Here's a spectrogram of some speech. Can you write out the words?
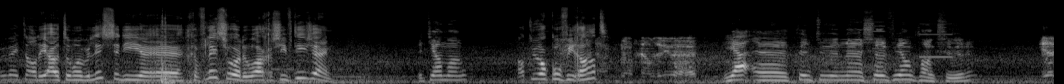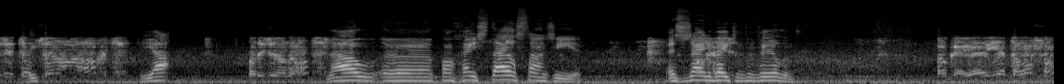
U weet al die automobilisten die hier eh, geflitst worden, hoe agressief die zijn. Met jou man. Had u al koffie gehad? Ja, eh, kunt u een eh, surveillant langsturen? Jij zit op Ik- de A8. Ja. Wat is er aan de hand? Nou, eh, van geen stijl staan ze hier. En ze zijn een beetje vervelend. Oké, je hebt daar last van?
